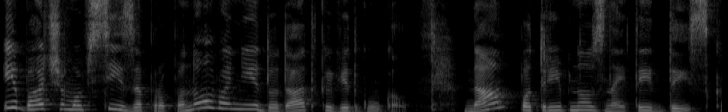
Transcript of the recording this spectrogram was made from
і бачимо всі запропоновані додатки від Google. Нам потрібно знайти диск.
